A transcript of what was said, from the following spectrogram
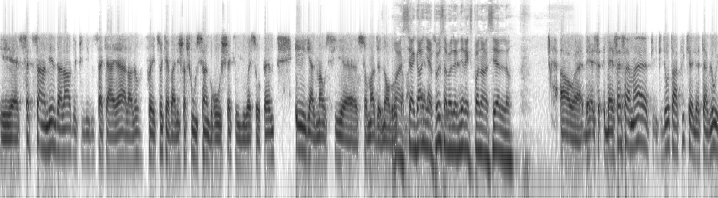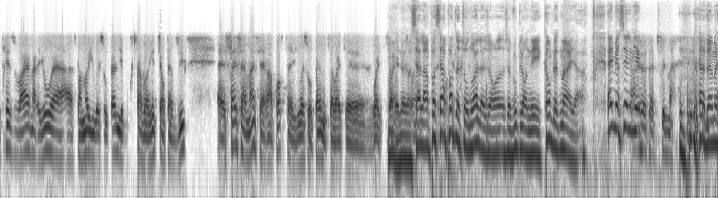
et 700 euh, 000 depuis le début de sa carrière. Alors là, vous pouvez être sûr qu'elle va aller chercher aussi un gros chèque au US Open et également aussi euh, sûrement de nombreux. si elle gagne un peu, ça va devenir exponentiel. Là. Ah ouais, ben, ben sincèrement, puis, d'autant plus que le tableau est très ouvert, Mario, à, ce moment US Open, il y a beaucoup de favorites qui ont perdu. Euh, sincèrement, si elle remporte US Open, ça va être, oui. Ouais, non, si, elle remporte, si elle remporte le tournoi, j'avoue que l'on est complètement ailleurs. Hey, merci Olivier. Ah, absolument. à demain.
